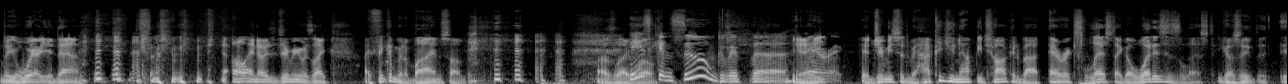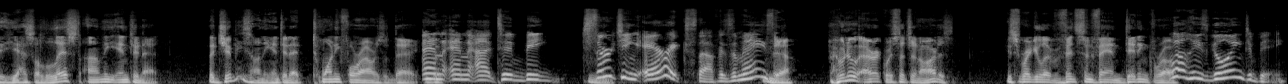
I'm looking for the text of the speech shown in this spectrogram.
They'll wear you down. All I know is Jimmy was like, I think I'm going to buy him something. I was like, He's consumed with uh, yeah, he- Eric. yeah, Jimmy said to me, how could you not be talking about Eric's list? I go, what is his list? He goes, he he has a list on the internet. But Jimmy's on the internet 24 hours a day. And and uh, to be searching Eric stuff is amazing. yeah. Who knew Eric was such an artist? He's a regular Vincent Van Diddingro. Well, he's going to be.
